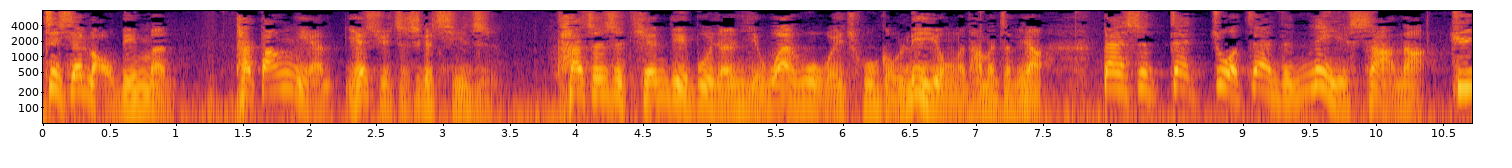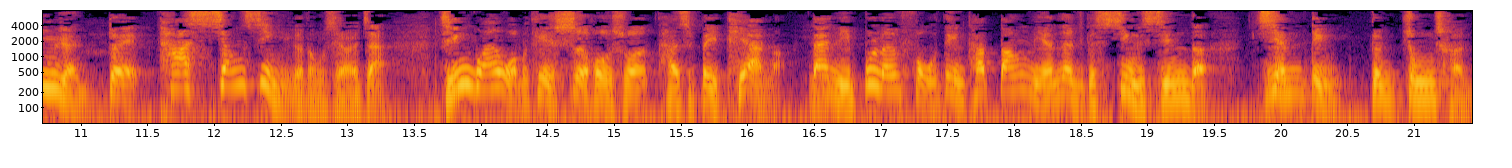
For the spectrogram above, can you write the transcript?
这些老兵们，他当年也许只是个棋子，他真是天地不仁，以万物为刍狗，利用了他们怎么样？但是在作战的那一刹那，军人对他相信一个东西而战。尽管我们可以事后说他是被骗了，但你不能否定他当年的这个信心的坚定跟忠诚，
